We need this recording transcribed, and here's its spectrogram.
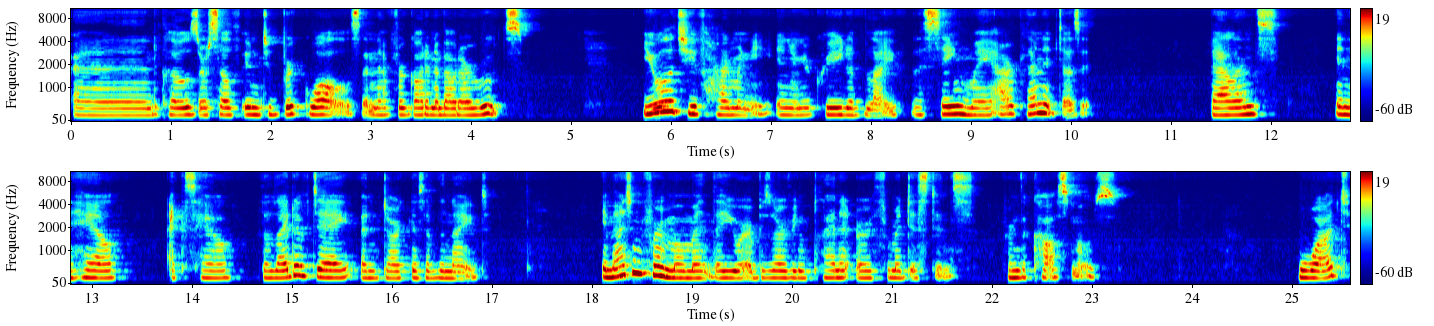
and closed ourselves into brick walls and have forgotten about our roots. You will achieve harmony in your creative life the same way our planet does it. Balance, inhale, exhale, the light of day and darkness of the night. Imagine for a moment that you are observing planet Earth from a distance, from the cosmos. What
